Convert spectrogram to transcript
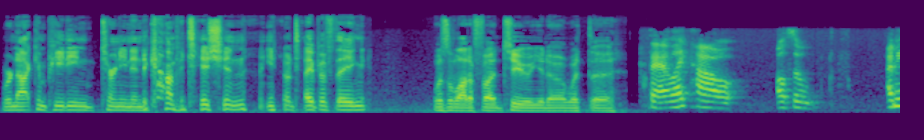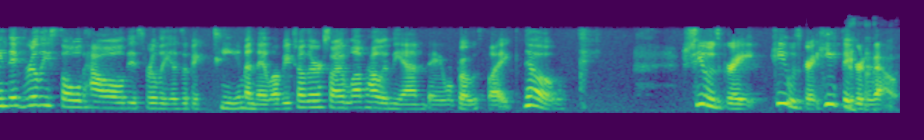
we're not competing turning into competition you know type of thing was a lot of fun too you know with the I like how also, I mean, they've really sold how this really is a big team and they love each other. So I love how in the end they were both like, no, she was great. He was great. He figured it out.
